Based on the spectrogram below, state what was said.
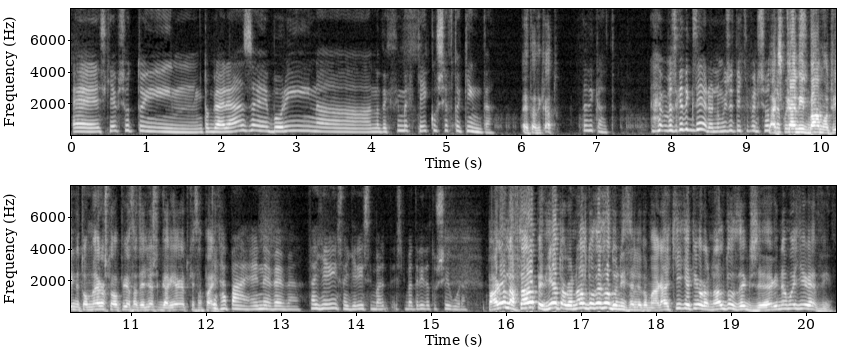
Ε, σκέψου ότι το γκαράζ ε, μπορεί να, να δεχθεί μέχρι και 20 αυτοκίνητα. Ε, τα δικά του. Τα δικά του. Βασικά δεν ξέρω, νομίζω ότι έχει περισσότερα Εντάξει, από κάνει 20. μπάμ ότι είναι το μέρος στο οποίο θα τελειώσει την καριέρα του και θα πάει. Και θα πάει, ε, ναι, βέβαια. Θα γυρίσει, θα γυρίσει στην, πα- στην πατρίδα του σίγουρα. Παρ' όλα αυτά, παιδιά, το Ρονάλντο δεν θα τον ήθελε το μαράκι γιατί ο Ρονάλντο δεν ξέρει να μαγειρεύει.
